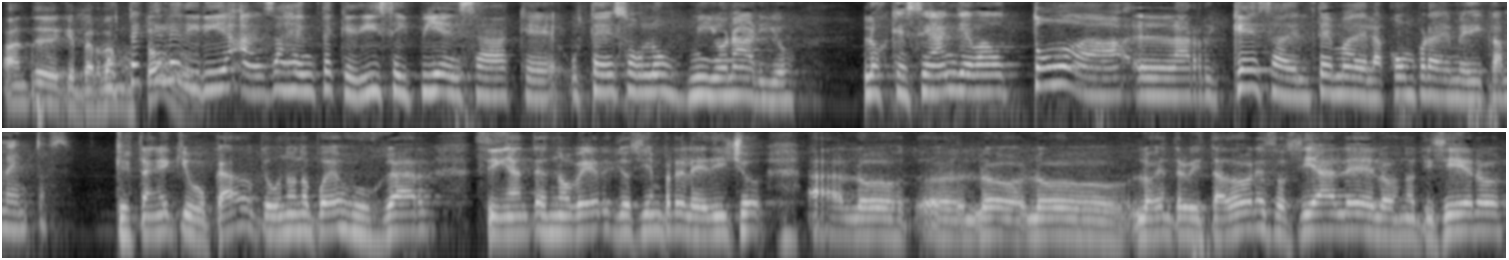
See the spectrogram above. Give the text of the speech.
antes de que perdamos ¿Usted todo. qué le diría a esa gente que dice y piensa que son los millonarios, los que se han llevado toda la riqueza del tema de la compra de medicamentos? Que están equivocados, que uno no puede juzgar sin antes no ver. Yo siempre le he dicho a los, eh, lo- lo- los entrevistadores sociales, los noticieros,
